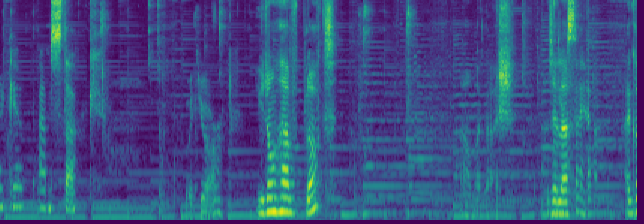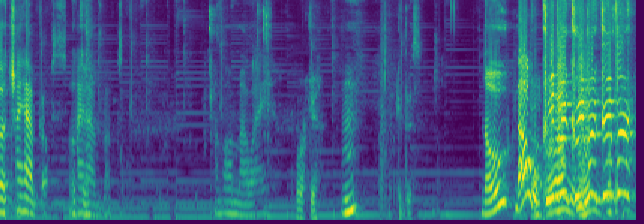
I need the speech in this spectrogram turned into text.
I can't. I'm stuck. Wait, you are? You don't have blocks? Oh my gosh. Zilla, Yes, I have. I got you. I have blocks. I Okay. have blocks. I'm on my way. Rocky, Hmm? look at this. No? No. Creeper, Oh, creeper, no. creeper!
